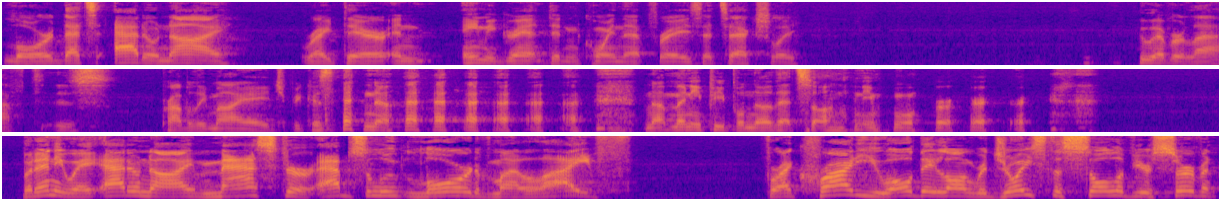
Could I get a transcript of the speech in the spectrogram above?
Lord. That's Adonai right there. And Amy Grant didn't coin that phrase. That's actually whoever laughed is probably my age because no, not many people know that song anymore. but anyway, Adonai, master, absolute Lord of my life. For I cry to you all day long, rejoice the soul of your servant.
